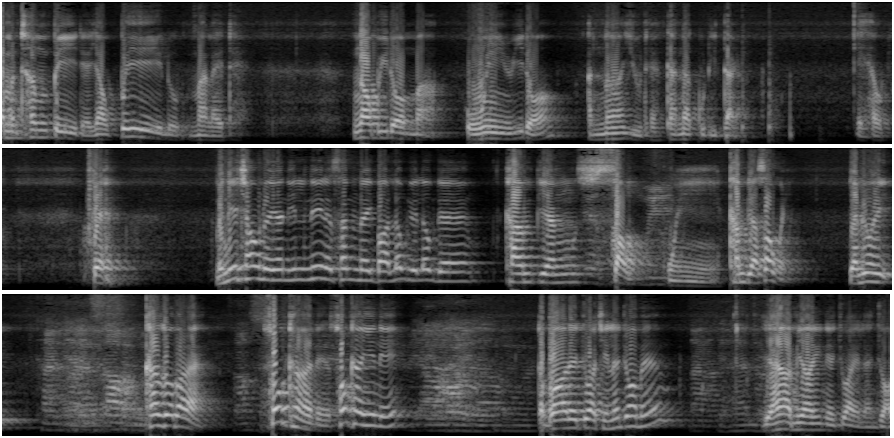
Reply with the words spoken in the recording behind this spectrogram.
ကမ္မထံပေးတယ်ရောက်ပေးလို့မှတ်လိုက်တယ်နောက်ပြီးတော့မှဝင်ပြီးတော့အနာယူတယ်ကဏ္ဍကုတိတိုင်ကဲဟုတ်ပြီကဲ မနေ့6နှစ်ရက်နေ့နေ့နဲ့7နှစ်ပါလောက်တယ်လောက်တယ်ခံပြန်စောက်ဝင်ခံပြန်စောက်ဝင်ပြန်ပြောဟိခံပြန်ဆောင်ခံစောပါလားစောက်ခံတယ်စောက်ခံရင်နေတပါးလေကြွချင်လဲကြွမယ်ယဟန်အများကြီးနဲ့ကြွရင်လည်းကြွ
